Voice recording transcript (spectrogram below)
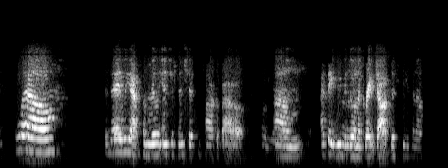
well, today we got some really interesting shit to talk about. Um, I think we've been doing a great job this season of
